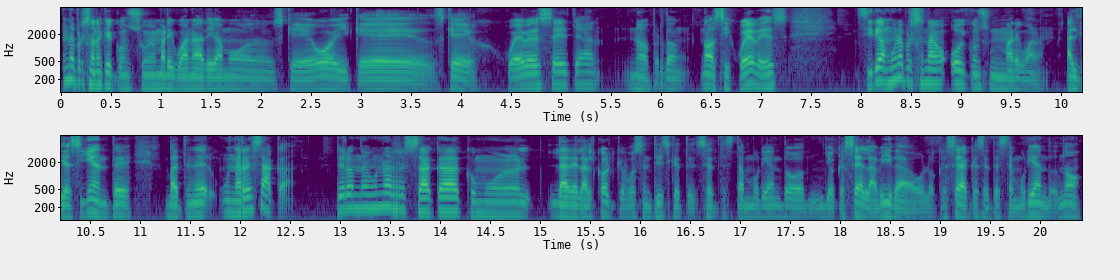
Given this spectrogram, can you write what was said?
una persona que consume marihuana, digamos que hoy, que es que jueves ya, no, perdón, no, si jueves, si digamos una persona hoy consume marihuana, al día siguiente va a tener una resaca pero no es una resaca como la del alcohol, que vos sentís que se te está muriendo, yo que sé, la vida o lo que sea que se te esté muriendo. No,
